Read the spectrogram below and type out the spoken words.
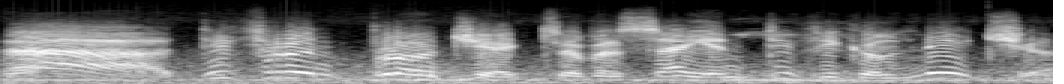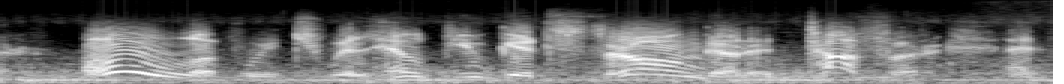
Ah, different projects of a scientifical nature, all of which will help you get stronger and tougher, and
